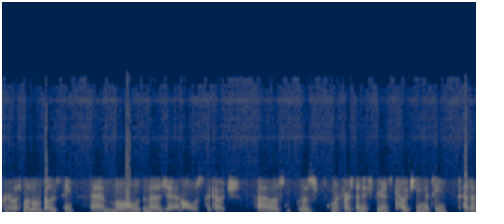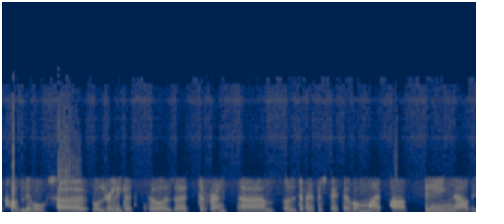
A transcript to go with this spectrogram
pretty much my little brother's team. And my mum was the manager and I was the coach. Uh, it, was, it was my first time experience coaching a team at a club level. So it was really good. It was a different um, it was a different perspective on my part being now the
